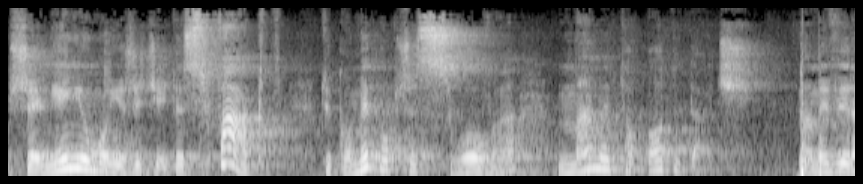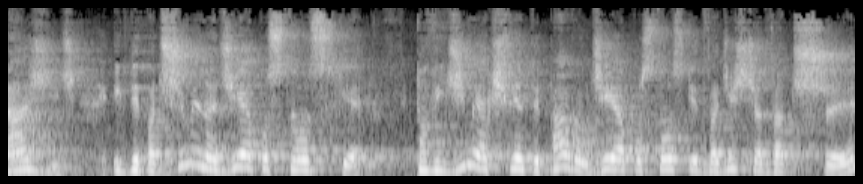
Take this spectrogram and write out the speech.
przemienił moje życie. I to jest fakt, tylko my poprzez słowa mamy to oddać, mamy wyrazić. I gdy patrzymy na dzieje apostolskie, to widzimy, jak święty Paweł, dzieje apostolskie 22:3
